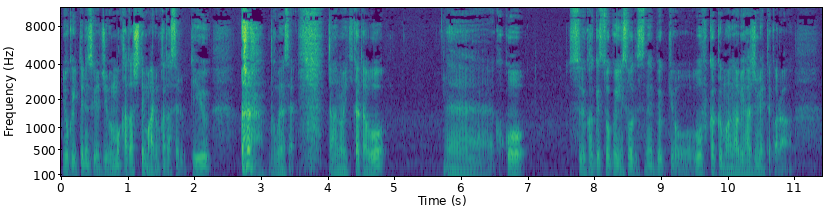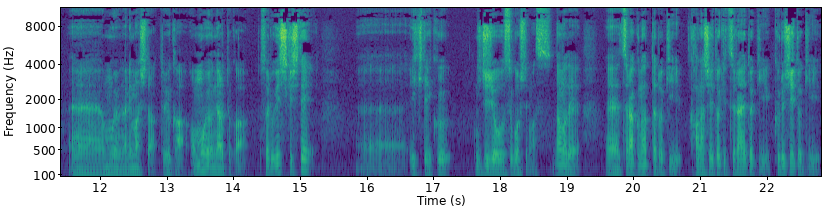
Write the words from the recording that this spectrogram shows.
よく言ってるんですけど自分も勝たして周りも勝たせるっていう ごめんなさい。あの生き方を、えー、ここ数ヶ月特にそうですね仏教を深く学び始めてから、えー、思うようになりました。というか思うようになるとかそれを意識して、えー、生きていく日常を過ごしてます。なので、えー、辛くなった時悲しい時辛い時苦しい時、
